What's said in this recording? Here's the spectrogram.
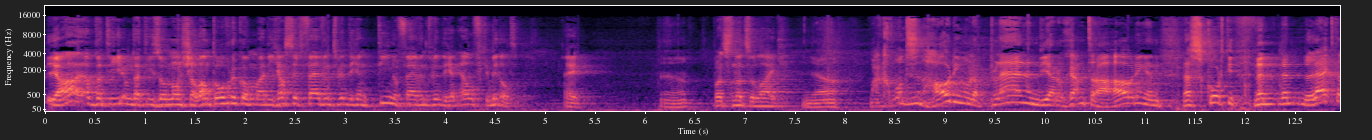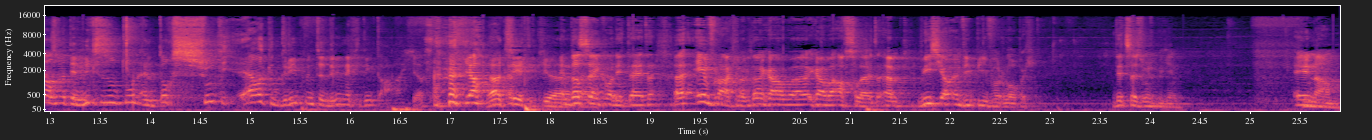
Ja, omdat hij omdat die zo nonchalant overkomt, maar die gast heeft 25 en 10 of 25 en 11 gemiddeld. Hey, Ja. what's not to like? Ja. Maar gewoon zijn houding op dat plein en die arrogante houding. En dan scoort hij. Dan, dan lijkt het alsof hij niks is aan het doen en toch shoot hij elke drie punten erin. En je denkt, ah, gast. Ja, zeg het. Ik, eh, en dat zijn kwaliteiten. Eén vraag nog, dan gaan we, gaan we afsluiten. Ehm, wie is jouw MVP voorlopig? Dit seizoensbegin. Eén naam.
